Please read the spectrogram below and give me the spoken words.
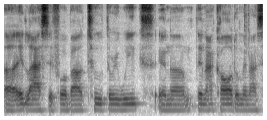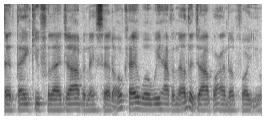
uh, it lasted for about two, three weeks. And um, then I called them and I said, thank you for that job. And they said, okay, well, we have another job lined up for you.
